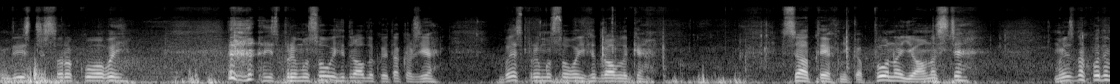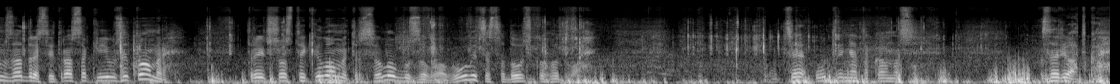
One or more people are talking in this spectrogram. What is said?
240-й. Із примусовою гідравликою також є без примусової гідравлики. Вся техніка по наявності. Ми знаходимося за адресою траса Київ-Житомир. 36 кілометр, село Бузова, вулиця Садовського, 2. Оце утрення така у нас зарядка.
